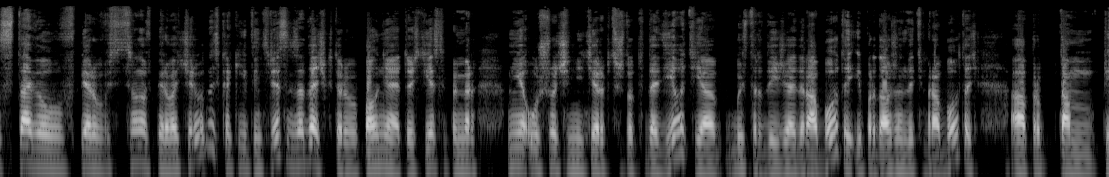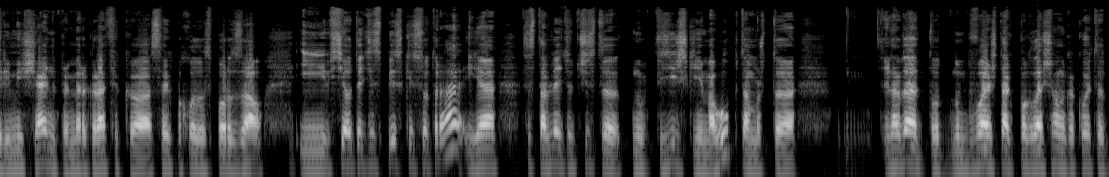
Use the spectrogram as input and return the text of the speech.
ставил в перв... все равно в первоочередность какие-то интересные задачи, которые выполняю. То есть если, например, мне уж очень не терпится что-то доделать, я быстро доезжаю до работы и продолжаю над этим работать, там перемещая, например, график своих походов в спортзал. И все вот эти списки с утра я составлять вот чисто ну, физически не могу, потому что иногда вот, ну, бываешь так поглощен какой-то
